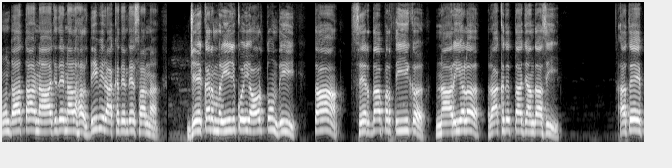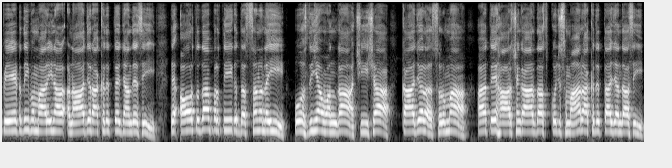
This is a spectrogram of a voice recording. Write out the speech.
ਹੁੰਦਾ ਤਾਂ ਅਨਾਜ ਦੇ ਨਾਲ ਹਲਦੀ ਵੀ ਰੱਖ ਦਿੰਦੇ ਸਨ। ਜੇਕਰ ਮਰੀਜ਼ ਕੋਈ ਔਰਤ ਹੁੰਦੀ ਤਾਂ ਸਿਰ ਦਾ ਪ੍ਰਤੀਕ ਨਾਰੀਅਲ ਰੱਖ ਦਿੱਤਾ ਜਾਂਦਾ ਸੀ ਅਤੇ ਪੇਟ ਦੀ ਬਿਮਾਰੀ ਨਾਲ ਅਨਾਜ ਰੱਖ ਦਿੱਤੇ ਜਾਂਦੇ ਸੀ ਤੇ ਔਰਤ ਦਾ ਪ੍ਰਤੀਕ ਦੱਸਣ ਲਈ ਉਸ ਦੀਆਂ ਵੰਗਾਂ, ਸ਼ੀਸ਼ਾ, ਕਾਜਲ, ਸੁਰਮਾ ਅਤੇ ਹਾਰ ਸ਼ਿੰਗਾਰ ਦਾ ਕੁਝ ਸਮਾਨ ਰੱਖ ਦਿੱਤਾ ਜਾਂਦਾ ਸੀ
